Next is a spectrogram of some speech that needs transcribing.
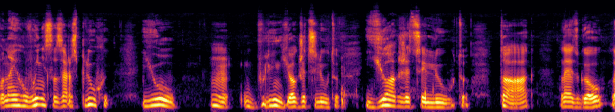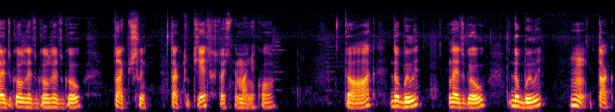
вона його винесла зараз плюхи. Йоу. М, Блін, як же це люто. Як же це люто. Так. Let's go. Let's go, let's go, let's go. Так, пішли. Так, тут є хтось, нема нікого. Так, добили. Let's go. Добили. Так.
